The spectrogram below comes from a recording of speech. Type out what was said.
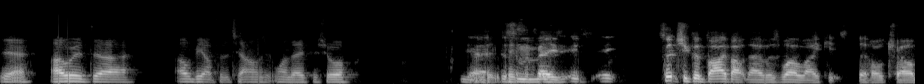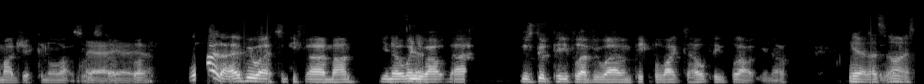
yeah, I would uh, I would be up for the challenge one day for sure. Yeah, there's some amazing. It's it, such a good vibe out there as well. Like it's the whole trail magic and all that sort of stuff. yeah, but yeah. like that everywhere. To be fair, man. You know, when Yeah. you're out there, there's good people everywhere, and people like to help people out. You know. Yeah, that's Yeah. nice.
